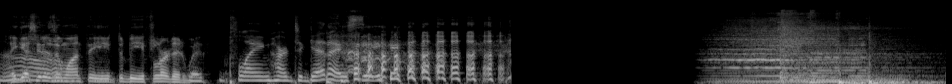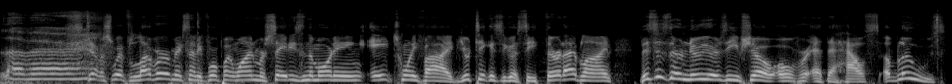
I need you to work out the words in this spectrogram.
I guess he Oh. doesn't want the to be flirted with. Playing hard to get, I see. Taylor Swift Lover, Mix 94.1, Mercedes in the morning, 825. Your tickets to go see Third Eye Blind. This is their New Year's Eve show over at the House of Blues.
